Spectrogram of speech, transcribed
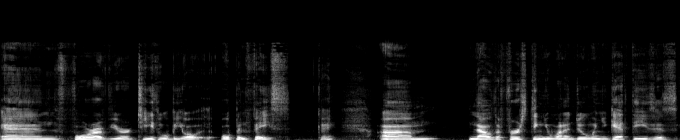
and four of your teeth will be open face. Okay. Um, now the first thing you want to do when you get these is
